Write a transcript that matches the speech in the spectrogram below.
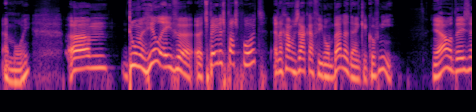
en mooi. Ehm, doen we heel even het spelerspaspoort. En dan gaan we zaak even iemand bellen, denk ik, of niet? Ja, want deze,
